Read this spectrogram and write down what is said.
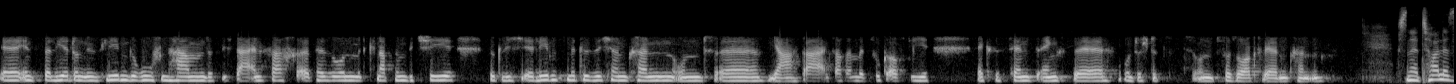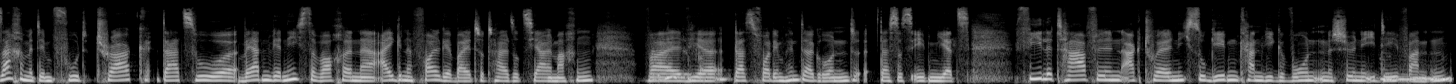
äh, installiert und ins Leben gerufen haben, dass sich da einfach äh, Personen mit knappem Budget wirklich äh, Lebensmittel sichern können und äh, ja, da einfach in Bezug auf die Existenzängste unterstützt und versorgt werden können. Das ist eine tolle Sache mit dem Food Truck. Dazu werden wir nächste Woche eine eigene Folge bei Total Sozial machen, weil wir das vor dem Hintergrund, dass es eben jetzt viele Tafeln aktuell nicht so geben kann wie gewohnt, eine schöne Idee mhm. fanden.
